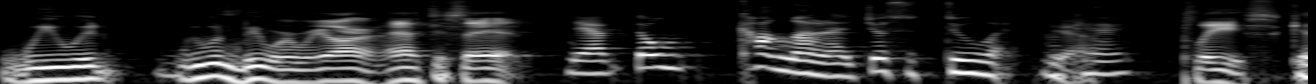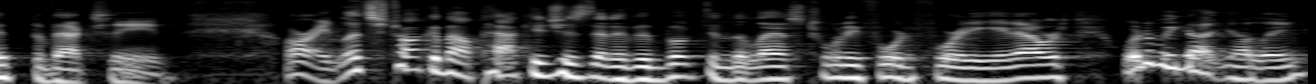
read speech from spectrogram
we would we wouldn't be where we are. I have to say it. Yeah, don't count on it. Just do it. Okay. Please get the vaccine. All right, let's talk about packages that have been booked in the last 24 to 48 hours. What do we got, Yaling?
